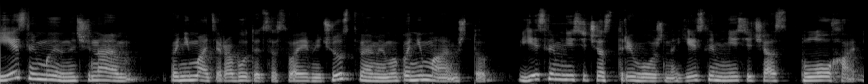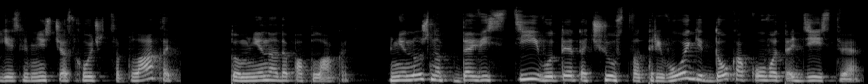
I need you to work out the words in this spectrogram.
если мы начинаем понимать и работать со своими чувствами, мы понимаем, что если мне сейчас тревожно, если мне сейчас плохо, если мне сейчас хочется плакать, то мне надо поплакать. Мне нужно довести вот это чувство тревоги до какого-то действия.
